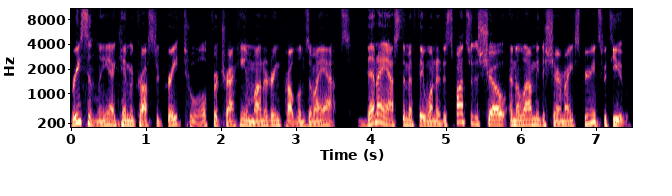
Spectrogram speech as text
Recently, I came across a great tool for tracking and monitoring problems in my apps. Then I asked them if they wanted to sponsor the show and allow me to share my experience with you.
